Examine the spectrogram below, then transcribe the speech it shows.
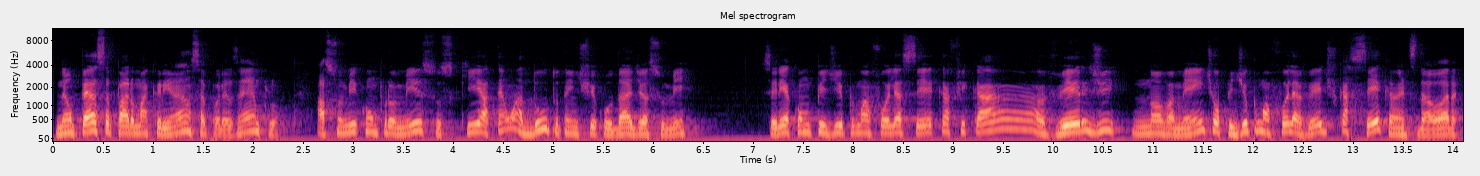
Não peça para uma criança, por exemplo, assumir compromissos que até um adulto tem dificuldade de assumir. Seria como pedir para uma folha seca ficar verde novamente, ou pedir para uma folha verde ficar seca antes da hora.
